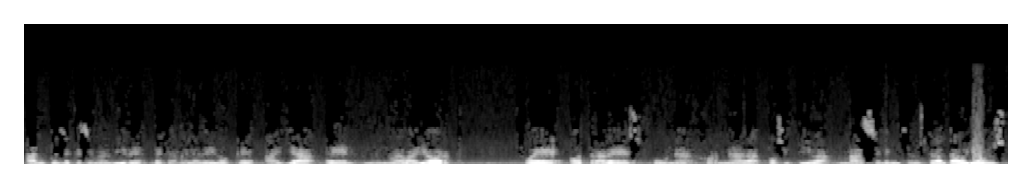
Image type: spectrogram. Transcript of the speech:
Antes de que se me olvide, déjame le digo que allá en Nueva York fue otra vez una jornada positiva más. El índice industrial Dow Jones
